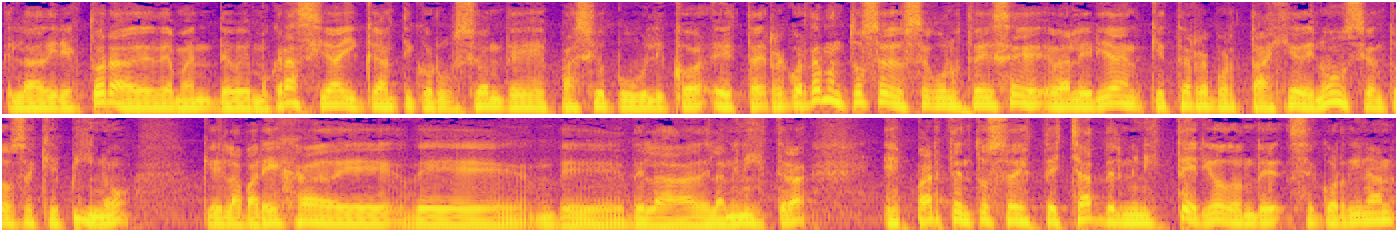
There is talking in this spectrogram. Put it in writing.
la directora de, Democracia y Anticorrupción de Espacio Público. recordamos entonces, según usted dice, Valeria, que este reportaje denuncia entonces que Pino, que la pareja de, de, la, de la ministra, es parte entonces de este chat del ministerio, donde se coordinan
